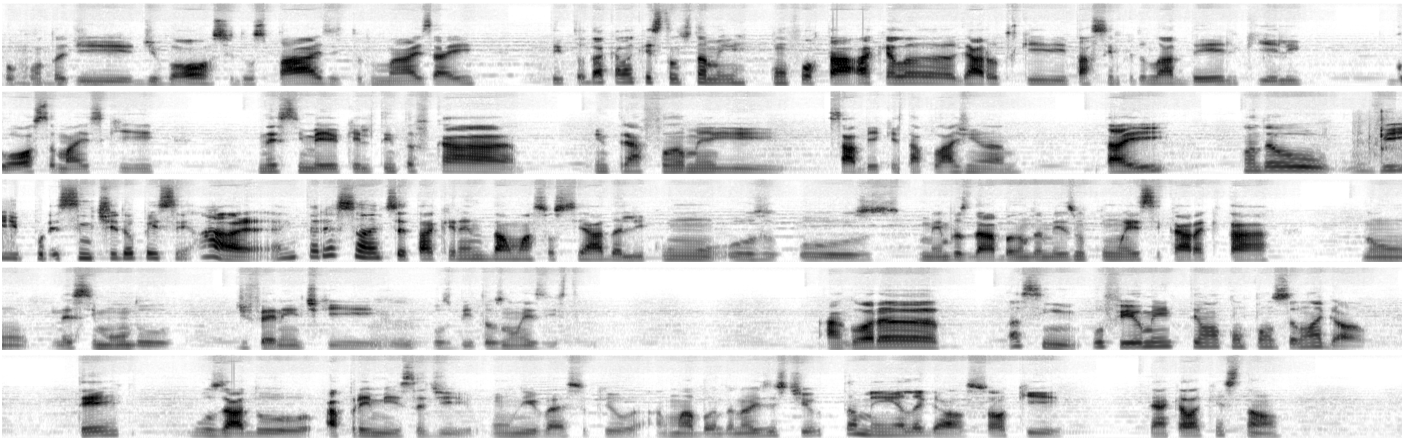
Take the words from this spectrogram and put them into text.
Por Uhum. conta de divórcio dos pais e tudo mais, aí tem toda aquela questão de também confortar aquela garota que tá sempre do lado dele, que ele gosta, mas que nesse meio que ele tenta ficar entre a fama e saber que ele tá plagiando. Daí, quando eu vi por esse sentido, eu pensei, ah, é interessante você tá querendo dar uma associada ali com os, os membros da banda, mesmo com esse cara que tá no, nesse mundo diferente que Uhum. os Beatles não existem. Agora, assim, o filme tem uma composição legal. Ter usado a premissa de um universo que uma banda não existiu também é legal. Só que tem aquela questão.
